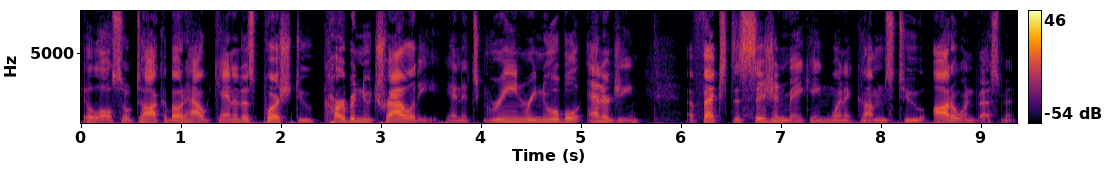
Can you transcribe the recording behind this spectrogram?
He'll also talk about how Canada's push to carbon neutrality and its green renewable energy affects decision making when it comes to auto investment.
